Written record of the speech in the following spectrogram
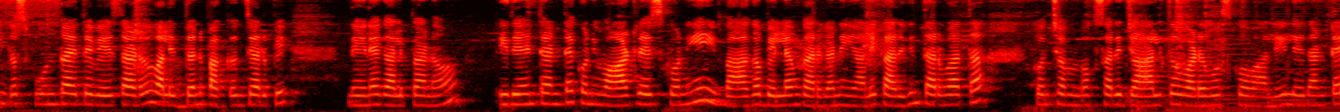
ఇంకా స్పూన్తో అయితే వేశాడు. వాళ్ళిద్దరిని పక్కకు జరిపి నేనే కలిపాను. ఇదేంటంటే కొన్ని వాటర్ వేసుకొని బాగా బెల్లం కరగనియాలి కరిగిన తర్వాత కొంచెం ఒకసారి జాలితో వడబోసుకోవాలి. లేదంటే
